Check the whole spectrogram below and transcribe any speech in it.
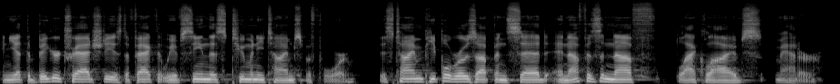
and yet the bigger tragedy is the fact that we have seen this too many times before. This time, people rose up and said, Enough is enough, Black Lives Matter.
